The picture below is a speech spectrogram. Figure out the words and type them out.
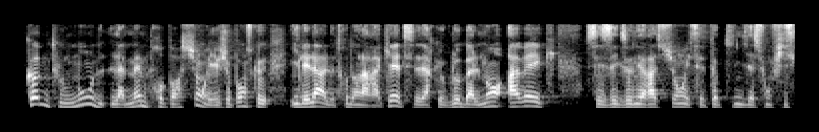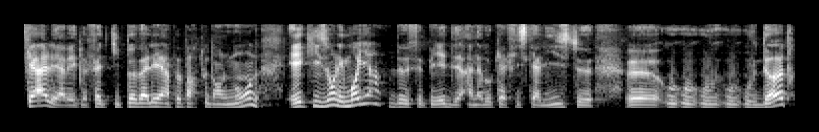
comme tout le monde, la même proportion. Et je pense qu'il est là, le trou dans la raquette, c'est-à-dire que globalement, avec ces exonérations et cette optimisation fiscale, et avec le fait qu'ils peuvent aller un peu partout dans le monde, et qu'ils ont les moyens de se payer un avocat fiscaliste euh, ou d'autres,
